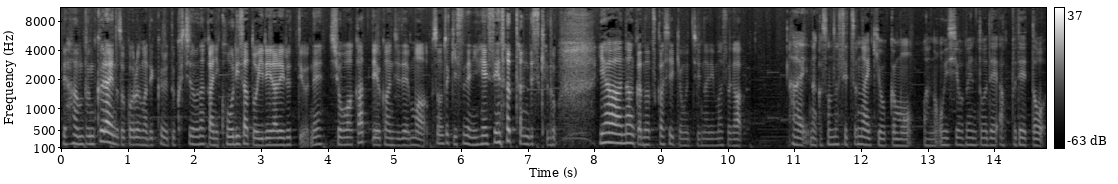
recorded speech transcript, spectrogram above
で半分くらいのところまで来ると口の中に氷砂糖入れられるっていうね昭和かっていう感じでまあその時すでに平成だったんですけどいやーなんか懐かしい気持ちになりますが。はい、なんかそんな切ない記憶もあの美味しいお弁当でアップデート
